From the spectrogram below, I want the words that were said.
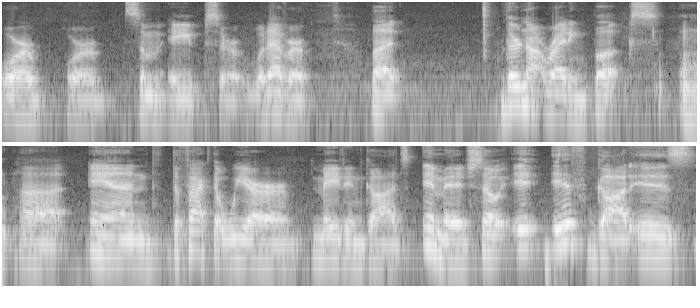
or or some apes or whatever, but they're not writing books. Uh, and the fact that we are made in God's image, so i if God is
